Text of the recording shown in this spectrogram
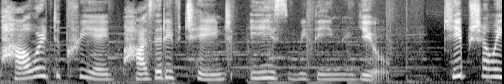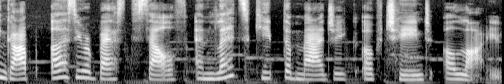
power to create positive change is within you. Keep showing up as your best self and let's keep the magic of change alive.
